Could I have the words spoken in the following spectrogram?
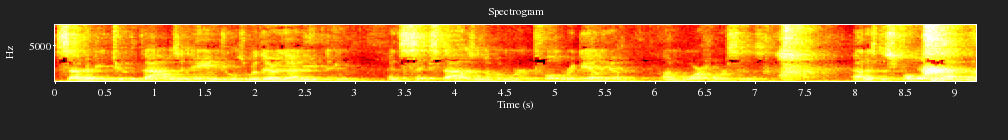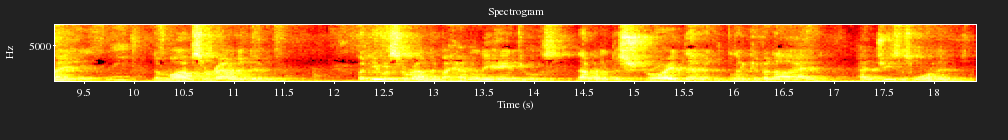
72,000 angels were there that evening, and 6,000 of them were in full regalia on war horses. At his disposal that night, the mob surrounded him, but he was surrounded by heavenly angels that would have destroyed them in the blink of an eye had Jesus wanted.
